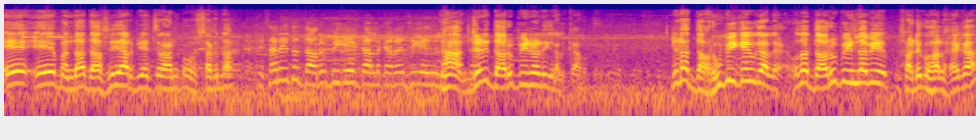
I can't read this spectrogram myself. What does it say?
ਇਹ ਇਹ ਬੰਦਾ 10000 ਰੁਪਈਆ ਚਲਾਨ ਭੁਗਤ ਸਕਦਾ ਸਰ ਇਹ ਤਾਂ ਦਾਰੂ ਪੀ ਕੇ ਗੱਲ ਕਰ ਰਹੇ ਸੀਗੇ ਹਾਂ ਜਿਹੜੀ दारू ਪੀਣ ਵਾਲੀ ਗੱਲ ਕਰਦੇ ਜਿਹੜਾ दारू ਪੀ ਕੇ ਵੀ ਗੱਲ ਹੈ ਉਹਦਾ दारू ਪੀਣ ਦਾ ਵੀ ਸਾਡੇ ਕੋਲ ਹੱਲ ਹੈਗਾ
